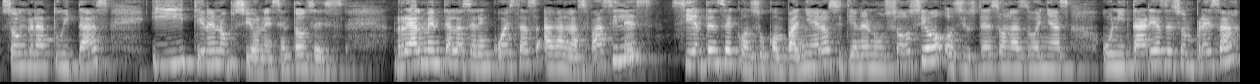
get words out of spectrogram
son gratuitas y tienen opciones. Entonces, realmente al hacer encuestas, háganlas fáciles, siéntense con su compañero si tienen un socio o si ustedes son las dueñas unitarias de su empresa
